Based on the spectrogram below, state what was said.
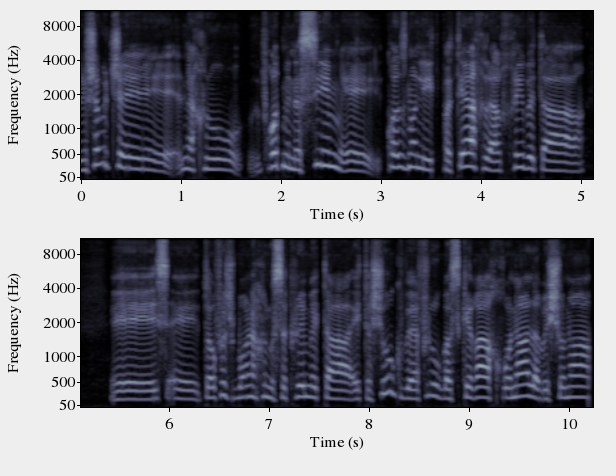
אני חושבת שאנחנו לפחות מנסים אה, כל הזמן להתפתח, להרחיב את ה... אה, את האופן שבו אנחנו מסקרים את, ה, את השוק, ואפילו בסקירה האחרונה, לראשונה,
